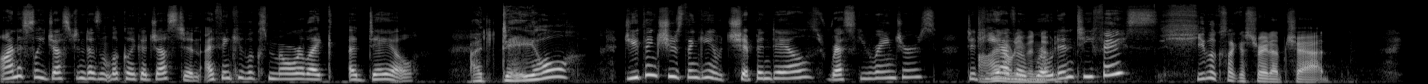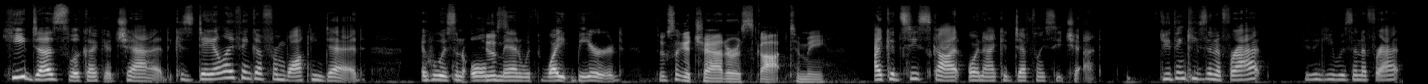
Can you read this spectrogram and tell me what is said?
Honestly, Justin doesn't look like a Justin. I think he looks more like a Dale. A Dale? Do you think she was thinking of Chippendales, Rescue Rangers? Did he I have a even know. rodenty face? He looks like a straight up Chad. He does look like a Chad. Because Dale, I think of from Walking Dead, who is an old man with white beard. Looks like a Chad or a Scott to me. I could see Scott, or and I could definitely see Chad. Do you think he's in a frat? Do you think he was in a frat?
